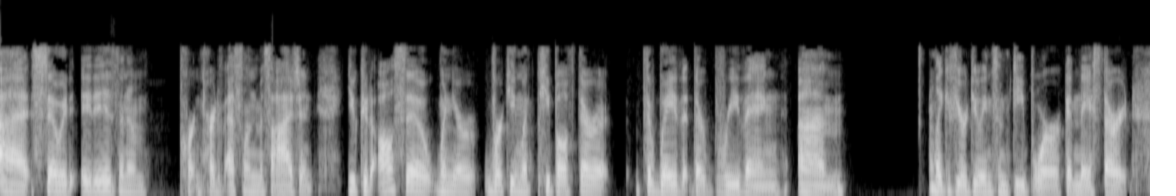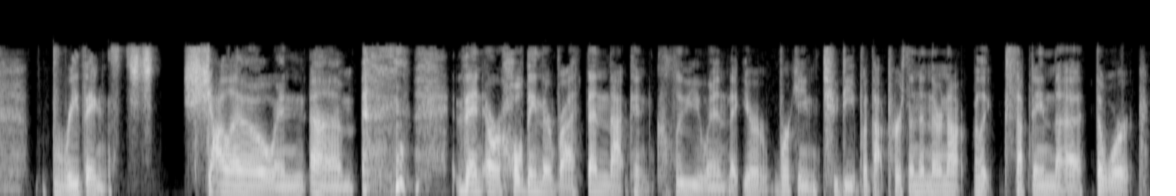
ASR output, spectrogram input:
Uh, so it, it is an important part of Esalen massage. And you could also, when you're working with people, if they're the way that they're breathing, um, like if you're doing some deep work and they start breathing shallow and um, then or holding their breath, then that can clue you in that you're working too deep with that person and they're not really accepting the the work.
